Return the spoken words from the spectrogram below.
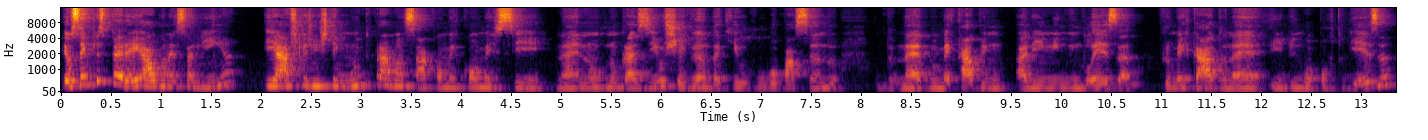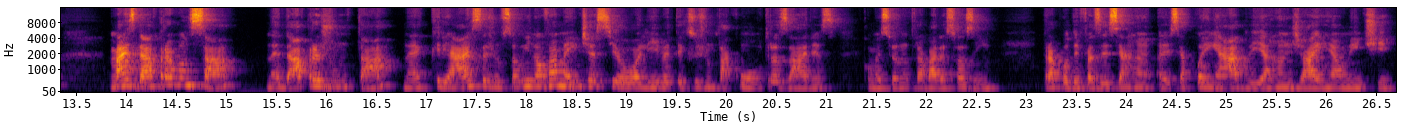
eu sempre esperei algo nessa linha, e acho que a gente tem muito para avançar como e-commerce né, no, no, Brasil, chegando aqui o Google passando do, né, do mercado em, ali em língua inglesa para o mercado né, em língua portuguesa, mas dá para avançar, né, dá para juntar, né, criar essa junção e novamente SEO ali vai ter que se juntar com outras áreas, como a SEO não trabalha sozinho, para poder fazer esse, esse apanhado e arranjar e realmente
